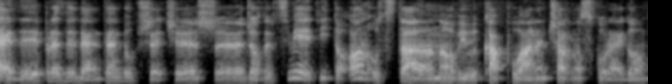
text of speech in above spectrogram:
wtedy prezydentem był przecież e, Joseph Smith i to on ustanowił kapłanem czarnoskórego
